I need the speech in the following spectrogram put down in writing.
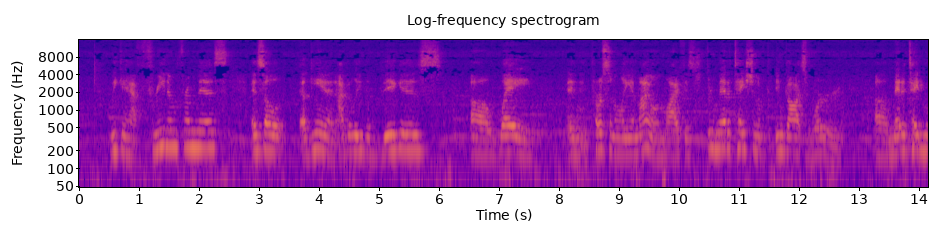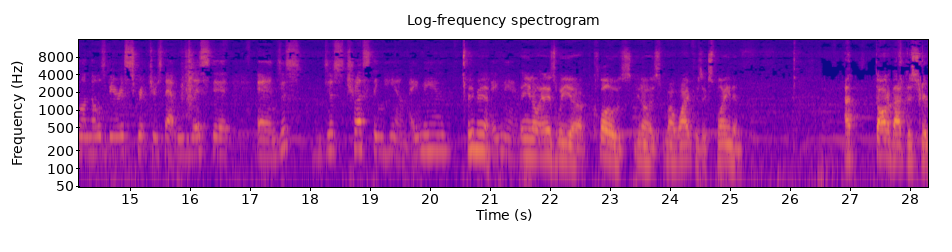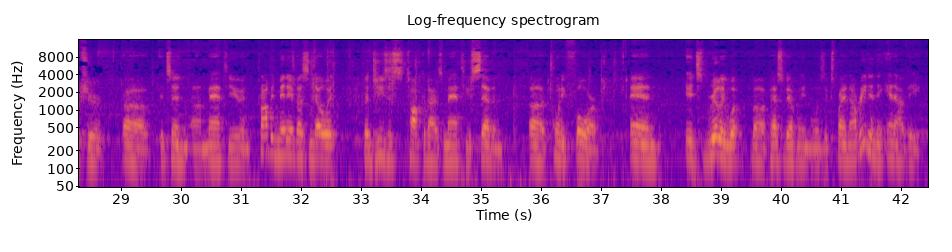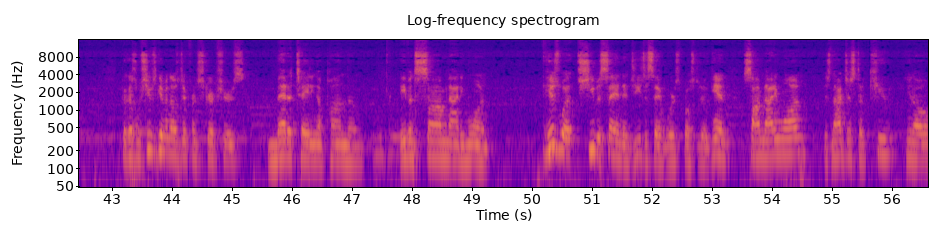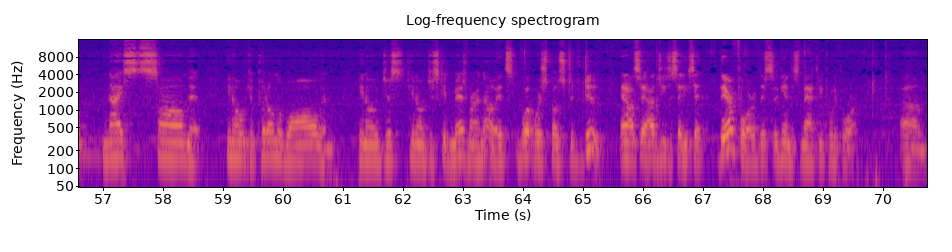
we can have freedom from this, and so again, I believe the biggest uh, way, and personally in my own life, is through meditation of, in God's Word. Uh, meditating on those various scriptures that we listed, and just just trusting Him. Amen. Amen. Amen. And you know, and as we uh, close, you know, as my wife was explaining, I thought about this scripture. Uh, it's in uh, Matthew, and probably many of us know it, but Jesus talked about it as Matthew 7 uh, 24. And it's really what uh, Pastor Delphine was explaining. I'll read in the NIV because when she was giving those different scriptures, meditating upon them, mm-hmm. even Psalm 91, here's what she was saying that Jesus said we're supposed to do. Again, Psalm 91 is not just a cute, you know, nice psalm that, you know, we can put on the wall and, you know, just, you know, just get mesmerized. No, it's what we're supposed to do. And I'll say how Jesus said, He said, therefore, this again, this is Matthew 24. Um,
